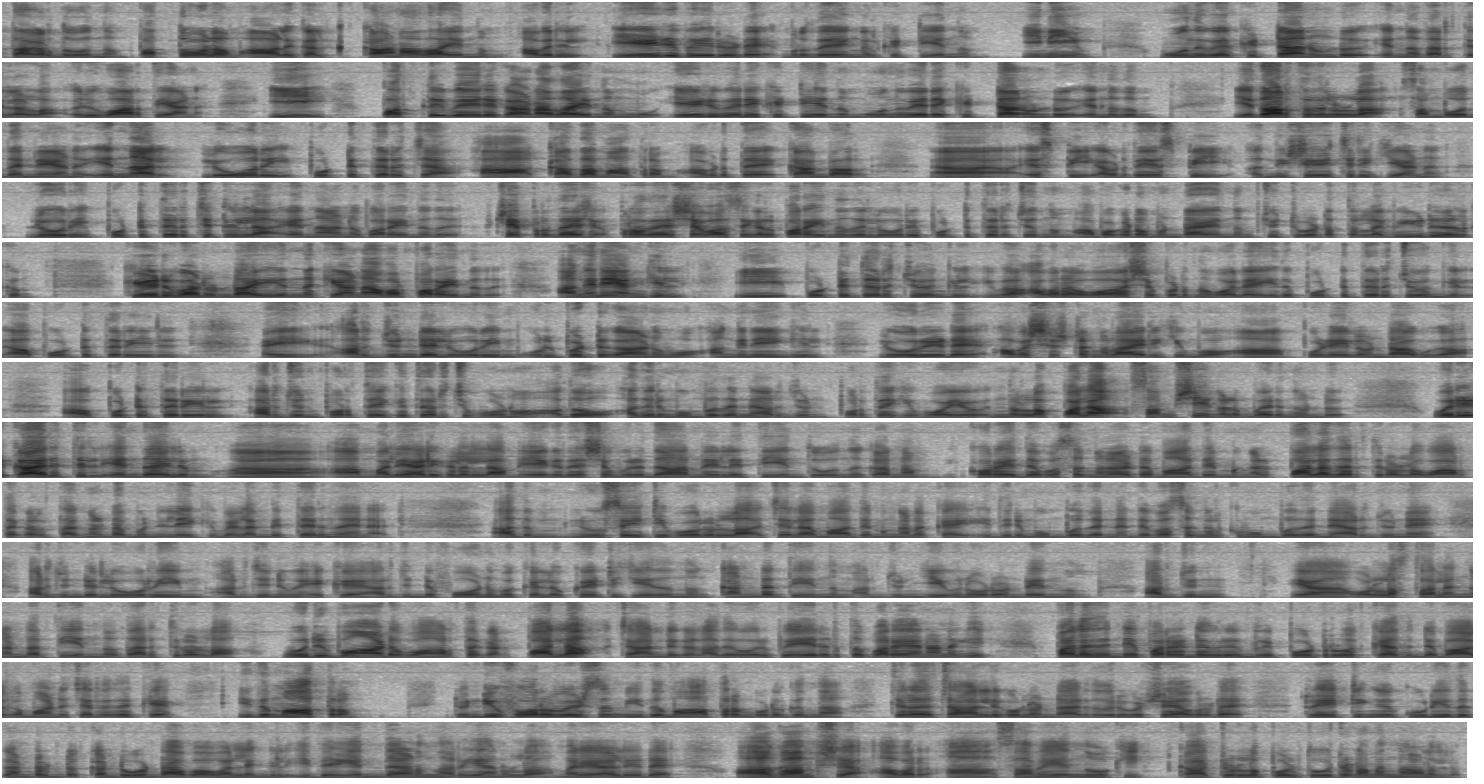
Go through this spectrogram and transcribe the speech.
തകർന്നുവെന്നും പത്തോളം ആളുകൾ കാണാതായെന്നും അവരിൽ ഏഴ് പേരുടെ മൃതദേഹങ്ങൾ കിട്ടിയെന്നും ഇനിയും മൂന്ന് പേർ കിട്ടാനുണ്ട് എന്ന തരത്തിലുള്ള ഒരു വാർത്തയാണ്. ഈ പത്ത് പേര് കാണാതായെന്നും ഏഴുപേരെ ഏഴ് പേരെ കിട്ടിയെന്നും മൂന്ന് പേരെ കിട്ടാനുണ്ട് എന്നതും യഥാർത്ഥത്തിലുള്ള സംഭവം തന്നെയാണ്. എന്നാൽ ലോറി പൊട്ടിത്തെറിച്ച ആ കഥ മാത്രം അവിടുത്തെ കാമ്പാർ എസ് പി അവിടുത്തെ എസ് പി നിഷേധിച്ചിരിക്കുകയാണ്. ലോറി പൊട്ടിത്തെറിച്ചിട്ടില്ല എന്നാണ് പറയുന്നത്. പക്ഷേ പ്രദേശ പ്രദേശവാസികൾ പറയുന്നത് ലോറി പൊട്ടിത്തെറിച്ചെന്നും അപകടമുണ്ടായെന്നും ചുറ്റുവട്ടത്തുള്ള വീടുകൾക്കും കേടുപാടുണ്ടായി എന്നൊക്കെയാണ് അവർ പറയുന്നത്. അങ്ങനെയെങ്കിൽ ഈ പൊട്ടിത്തെറിച്ചുവെങ്കിൽ ഇവ അവർ അവകാശപ്പെടുന്ന പോലെ ഇത് പൊട്ടിത്തെറിച്ചുവെങ്കിൽ ആ പൊട്ടിത്തെറിയിൽ ഈ അർജുന്റെ ലോറിയും ഉൾപ്പെട്ട് കാണുമോ? അങ്ങനെയെങ്കിൽ ലോറിയുടെ അവശിഷ്ടങ്ങളായിരിക്കുമോ ആ പുഴയിലുണ്ടാവുക? ആ പൊട്ടിത്തെറിയിൽ അർജുൻ പുറത്തേക്ക് തെറിച്ചു പോകണോ അതോ അതിനു മുമ്പ് തന്നെ അർജുൻ പുറത്തേക്ക് പോയോ? എന്നുള്ള പല സംശയങ്ങളും വരുന്നുണ്ട്. ഒരു കാര്യത്തിൽ എന്തായാലും ആ, മലയാളികളെല്ലാം ഏകദേശം ഒരു ധാരണയിലെത്തി എന്ന് തോന്നുന്നു. കാരണം കുറേ ദിവസങ്ങളായിട്ട് മാധ്യമങ്ങൾ പലതരത്തിലുള്ള വാർത്തകൾ തങ്ങളുടെ മുന്നിലേക്ക് വിളമ്പി തരുന്നതിനാൽ അതും ന്യൂസ് എയ്റ്റി പോലുള്ള ചില മാധ്യമങ്ങളൊക്കെ ഇതിനു മുമ്പ് തന്നെ ദിവസങ്ങൾക്ക് മുമ്പ് തന്നെ അർജുനെ അർജുന്റെ ലോറിയും അർജുനും ഒക്കെ അർജുന്റെ ഫോണും ഒക്കെ ലൊക്കേറ്റ് ചെയ്തെന്നും കണ്ടെത്തിയെന്നും അർജുൻ ജീവനോടുണ്ടെന്നും അർജുൻ ഉള്ള സ്ഥലം കണ്ടെത്തി എന്ന തരത്തിലുള്ള ഒരുപാട് വാർത്തകൾ പല ചാനലുകൾ അത് ഒരു പേരെടുത്ത് പറയാനാണെങ്കിൽ പലതിന്റെയും പറയേണ്ടവരും റിപ്പോർട്ടറും ഒക്കെ അതിന്റെ ഭാഗമാണ്. ചിലരൊക്കെ ഇത് മാത്രം ട്വന്റി ഫോർ അവേഴ്സും ഇത് മാത്രം കൊടുക്കുന്ന ചില ചാനലുകളുണ്ടായിരുന്നു. ഒരുപക്ഷെ അവരുടെ റേറ്റിംഗ് കൂടിയത് കണ്ടു കണ്ടുകൊണ്ടാവാം. അല്ലെങ്കിൽ ഇത് എന്താണെന്ന് അറിയാനുള്ള മലയാളിയുടെ ആകാംക്ഷ അവർ ആ സമയം നോക്കി കാറ്റുള്ളപ്പോൾ തൂറ്റണമെന്നാണല്ലോ.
